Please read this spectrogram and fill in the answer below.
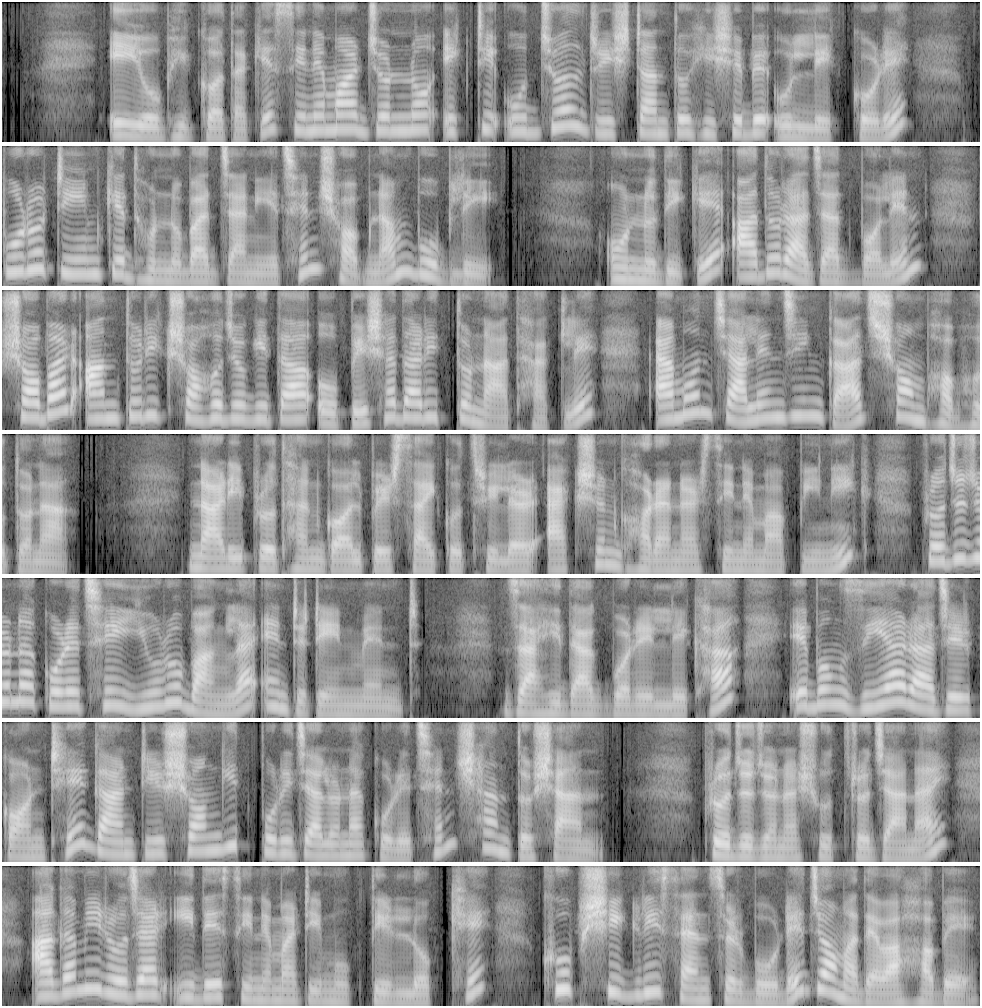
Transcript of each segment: এই অভিজ্ঞতাকে সিনেমার জন্য একটি উজ্জ্বল দৃষ্টান্ত হিসেবে উল্লেখ করে পুরো টিমকে ধন্যবাদ জানিয়েছেন শবনাম বুবলি। অন্যদিকে আদর আজাদ বলেন, সবার আন্তরিক সহযোগিতা ও পেশাদারিত্ব না থাকলে এমন চ্যালেঞ্জিং কাজ সম্ভব হতো না। নারী প্রধান গল্পের সাইকো থ্রিলার অ্যাকশন ঘরানার সিনেমা পিনিক প্রযোজনা করেছে ইউরো বাংলা এন্টারটেইনমেন্ট। জাহিদ আকবরের লেখা এবং জিয়া রাজের কণ্ঠে গানটির সংগীত পরিচালনা করেছেন শান্ত শান। প্রযোজনা সূত্র জানায়, আগামী রোজার ঈদে সিনেমাটি মুক্তির লক্ষ্যে খুব শীঘ্রই সেন্সর বোর্ডে জমা দেওয়া হবে।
